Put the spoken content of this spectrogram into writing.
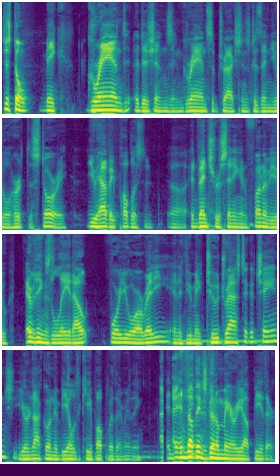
Just don't make grand additions and grand subtractions because then you'll hurt the story. You have a published uh, adventure sitting in front of you. Everything's laid out for you already, and if you make too drastic a change, you're not going to be able to keep up with everything, and, and nothing's going to marry up either.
